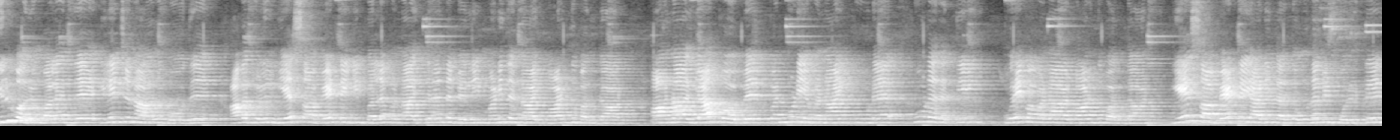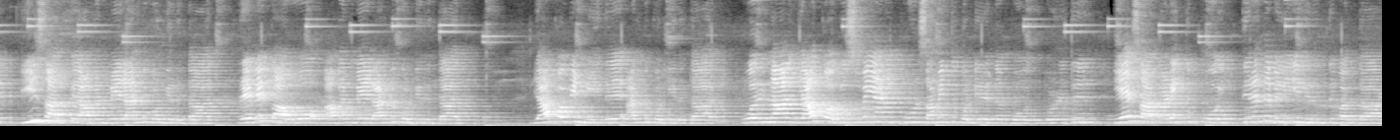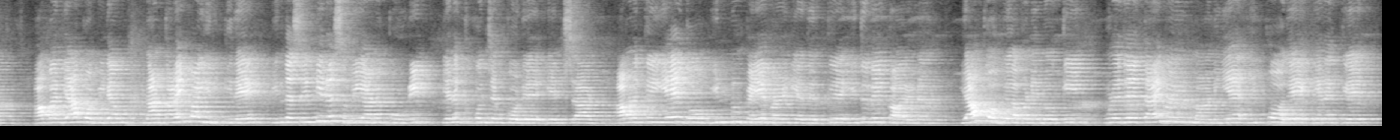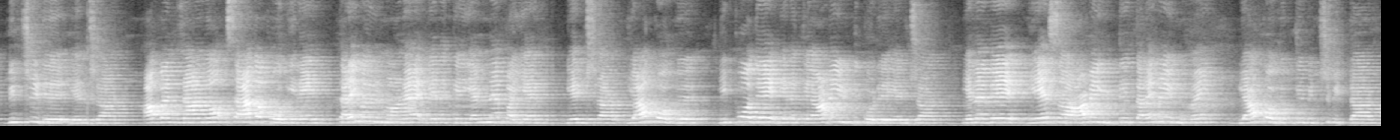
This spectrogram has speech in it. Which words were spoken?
இருவரும் வளர்ந்து இளைஞனான போது அவர்களுள் ஏசா வேட்டையில் வல்லவனாய் திறந்த வெளி மனிதனாய் வாழ்ந்து வந்தார் ஆனால் யாக்கோபு யாக்கோபின் மீது அன்பு கொண்டிருந்தார். ஒரு நாள் யாக்கோபு சுவையான கூழ் சமைத்துக் கொண்டிருந்த பொழுது ஏசா கடைக்கு போய் திறந்த வெளியில் இருந்து வந்தார் அவன் யாக்கோபிடம் நான் களைப்பாய் இருக்கிறேன். இந்த செந்நிற சுவையான கூழில் எனக்கு கொஞ்சம் கொடு என்றார் அவனுக்கு எனவே ஏசா ஆணையிட்டு தலைமை முறை யாக்கோவுக்கு விற்றுவிட்டார்.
